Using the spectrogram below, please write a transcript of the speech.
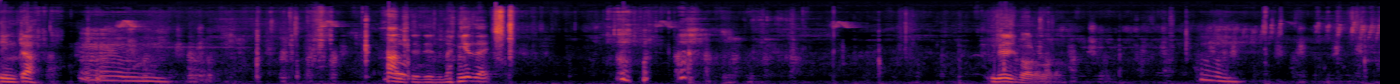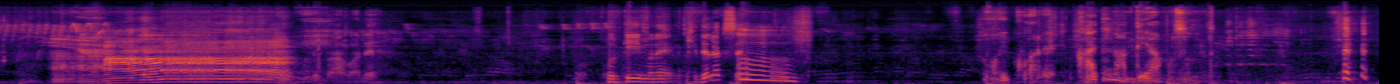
তিনটা। আনতে দিতে ভেঙে যায়। বেশ বড় বড়। বাবারে। ওর কি মানে খিদে লাগছে। ওই করে খাইতে না দেয়া পছন্দ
